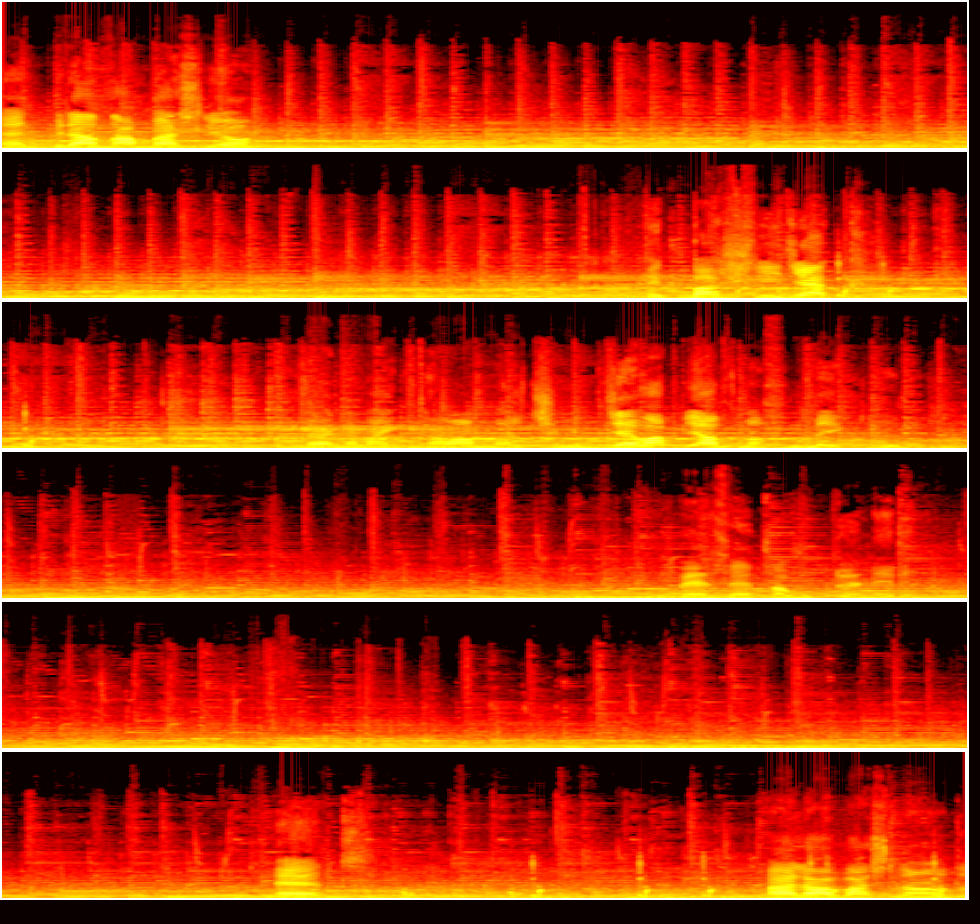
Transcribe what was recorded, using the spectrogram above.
Evet birazdan başlıyor. Evet başlayacak. Dynamite tamam mı? Şimdi cevap yazmasını bekliyoruz. BS tavuk döneri. Hala başlamadı.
